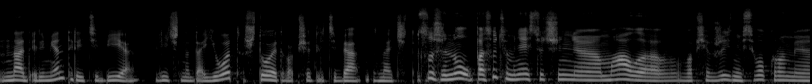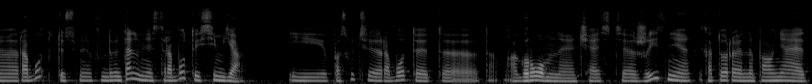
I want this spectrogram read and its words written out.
над Elementary тебе лично дает? Что это вообще для тебя значит? Слушай, ну, по сути, у меня есть очень э, мало вообще в жизни всего, кроме работы. То есть фундаментально у меня есть работа и семья. И, по сути, работает э, там, огромная часть жизни, которая наполняет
